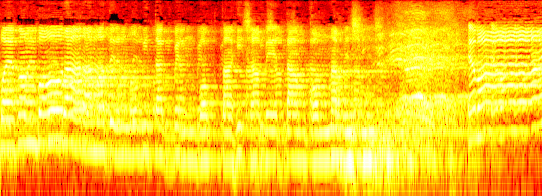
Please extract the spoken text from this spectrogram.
পয়গম্বর আর আমাদের নবী থাকবেন বক্তা হিসাবে দাম কম না বেশি। এবার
